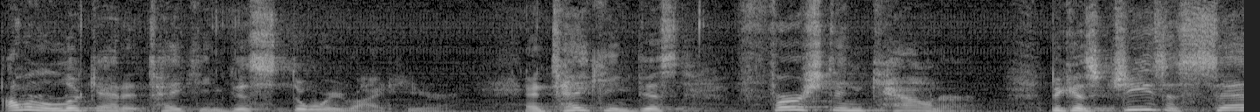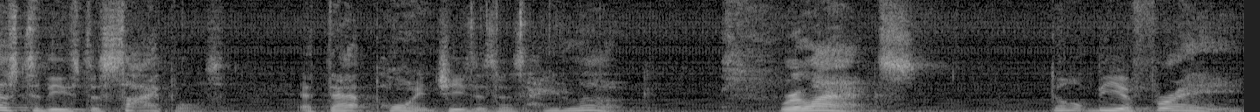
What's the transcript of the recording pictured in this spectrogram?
I want to look at it taking this story right here and taking this first encounter because Jesus says to these disciples, at that point, Jesus says, Hey, look, relax. Don't be afraid.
